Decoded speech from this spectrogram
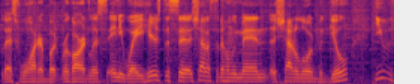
That's water, but regardless. Anyway, here's the set. Shout out to the homie man, uh, Shadow Lord McGill. He was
